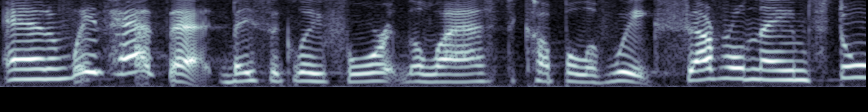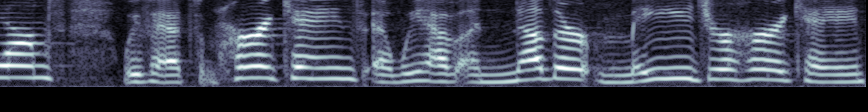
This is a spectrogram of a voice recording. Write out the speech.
And we've had that basically for the last couple of weeks. Several named storms, we've had some hurricanes, and we have another major hurricane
